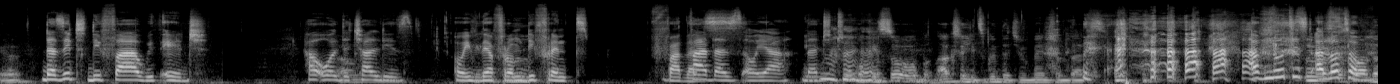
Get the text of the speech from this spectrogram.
yeah. Does it differ with age? How old the Um, child is? or if Okay, they're so- from different fathers Fathers. Oh yeah, that too. Okay, so actually, it's good that you mentioned that. i've noticed So a lot father-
